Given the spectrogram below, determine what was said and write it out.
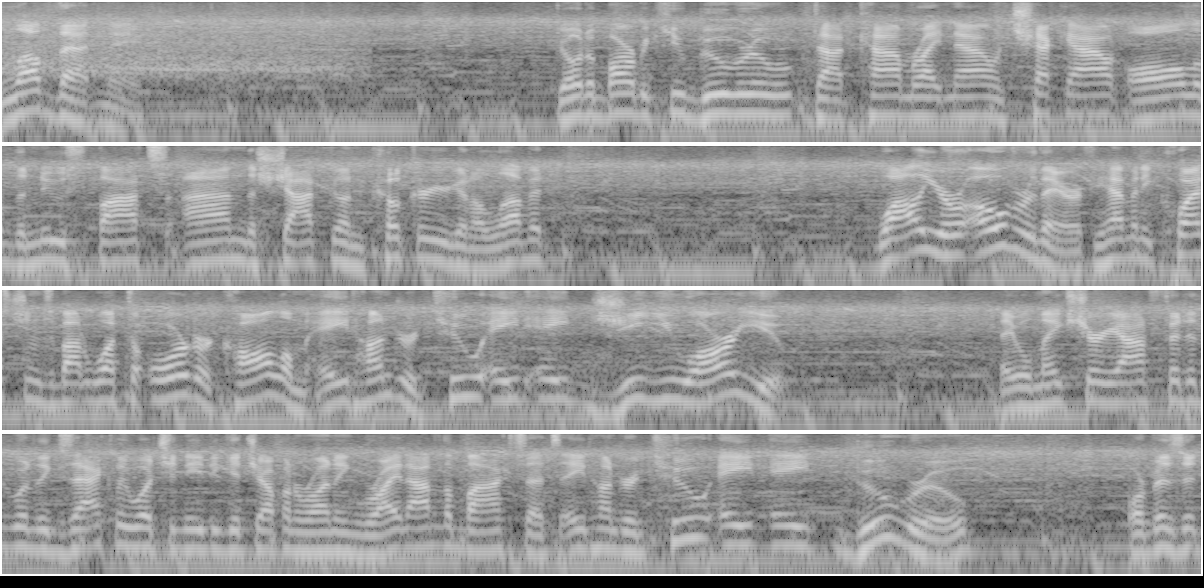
Love that name. Go to barbecueguru.com right now and check out all of the new spots on the shotgun cooker. You're going to love it. While you're over there, if you have any questions about what to order, call them 800 288 GURU. They will make sure you're outfitted with exactly what you need to get you up and running right out of the box. That's 800 288 GURU. Or visit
